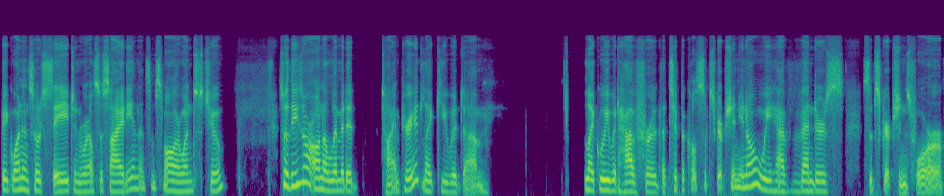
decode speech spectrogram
big one and so SAGE and Royal Society and then some smaller ones too. So these are on a limited time period like you would um, like we would have for the typical subscription, you know, we have vendors subscriptions for,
